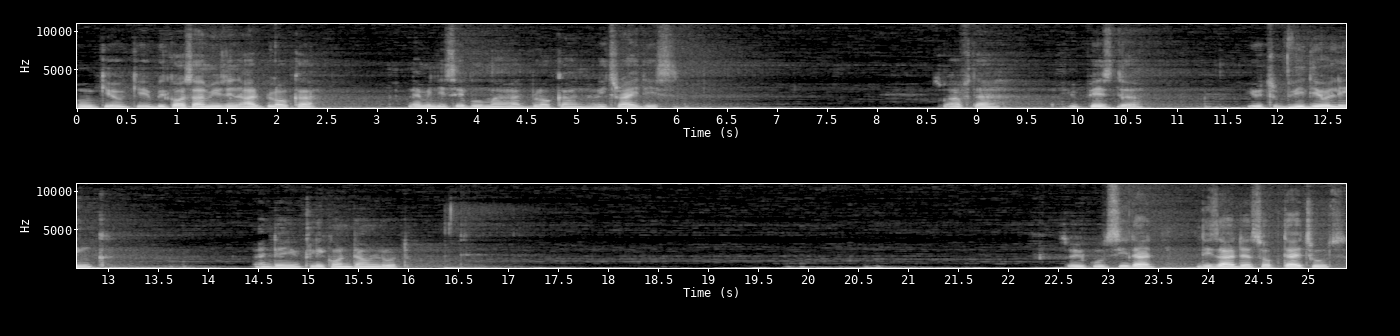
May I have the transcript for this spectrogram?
Okay okay. Because i'm using ad blocker let me disable my ad blocker and retry this. So after you paste the youtube video link and then you click on download. So you could see that these are the subtitles.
